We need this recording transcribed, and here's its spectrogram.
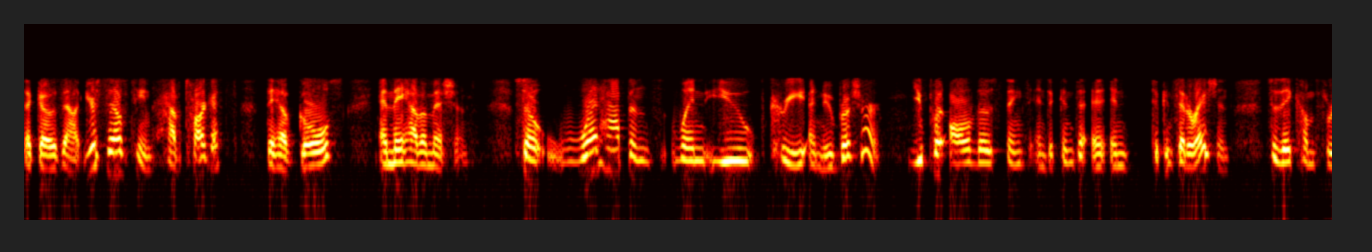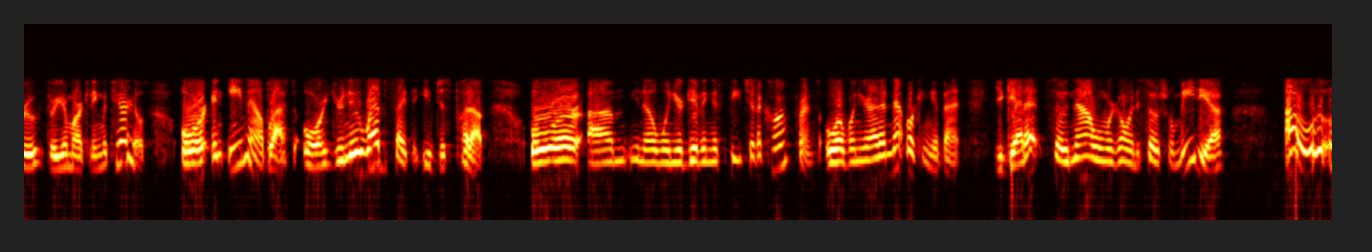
that goes out. Your sales team have targets, they have goals, and they have a mission. So what happens when you create a new brochure? You put all of those things into into consideration so they come through through your marketing materials or an email blast or your new website that you've just put up or um, you know when you're giving a speech at a conference or when you're at a networking event. You get it? So now when we're going to social media, oh,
